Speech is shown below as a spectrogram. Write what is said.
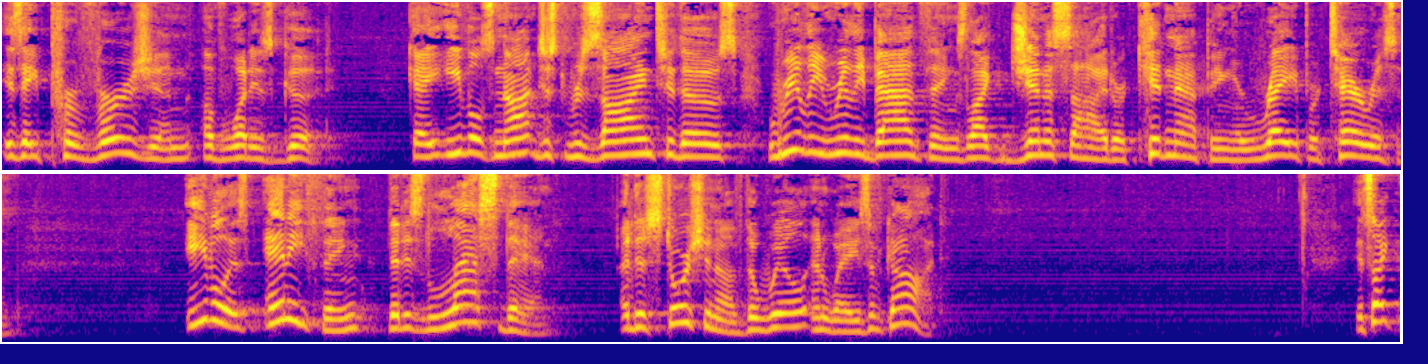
is a perversion of what is good. Okay, evil's not just resigned to those really, really bad things like genocide or kidnapping or rape or terrorism. Evil is anything that is less than a distortion of the will and ways of God. It's like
